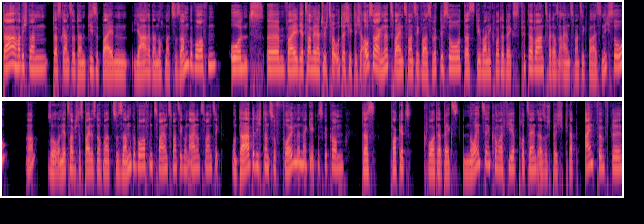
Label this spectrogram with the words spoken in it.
da habe ich dann das Ganze dann diese beiden Jahre dann nochmal zusammengeworfen. Und ähm, weil jetzt haben wir natürlich zwei unterschiedliche Aussagen. Ne? 22 war es wirklich so, dass die Running Quarterbacks fitter waren. 2021 war es nicht so. Ja? So, und jetzt habe ich das beides nochmal zusammengeworfen, 22 und 21. Und da bin ich dann zu folgendem Ergebnis gekommen, dass Pocket Quarterbacks 19,4 Prozent, also sprich knapp ein Fünftel,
